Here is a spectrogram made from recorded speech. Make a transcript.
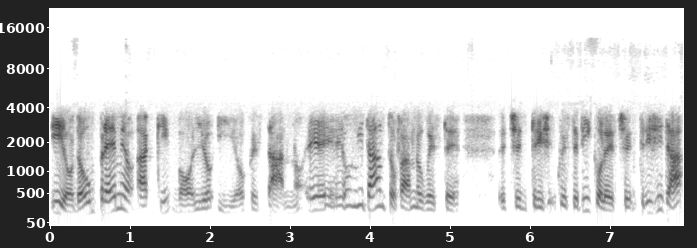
io do un premio a chi voglio io quest'anno e ogni tanto fanno queste, centric- queste piccole eccentricità,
